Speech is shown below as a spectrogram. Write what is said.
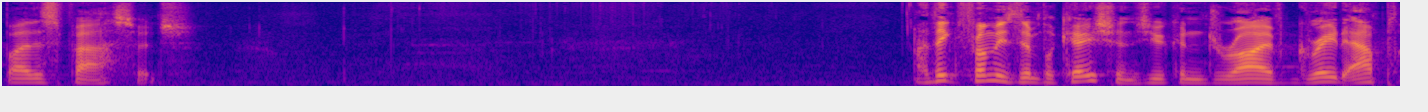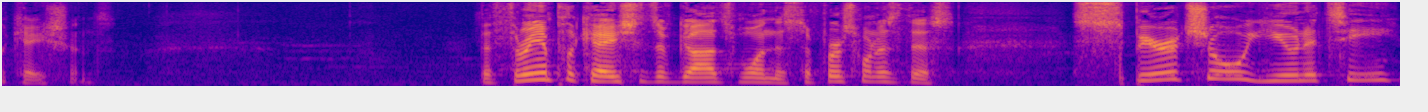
by this passage. I think from these implications, you can derive great applications. The three implications of God's oneness. The first one is this spiritual unity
